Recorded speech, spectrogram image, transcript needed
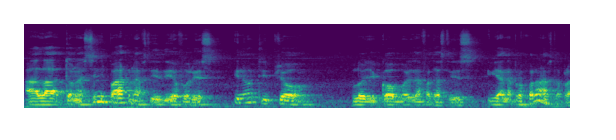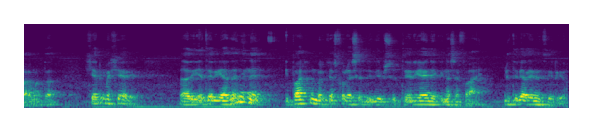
αλλά το να συνεπάρχουν αυτοί οι δύο φορείς είναι ό,τι πιο λογικό μπορείς να φανταστείς για να προχωράνε αυτά τα πράγματα χέρι με χέρι. Δηλαδή η εταιρεία δεν είναι. Υπάρχουν μερικές φορές η αντιλήψη ότι η εταιρεία είναι εκεί να σε φάει. Η εταιρεία δεν είναι θηρίο.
